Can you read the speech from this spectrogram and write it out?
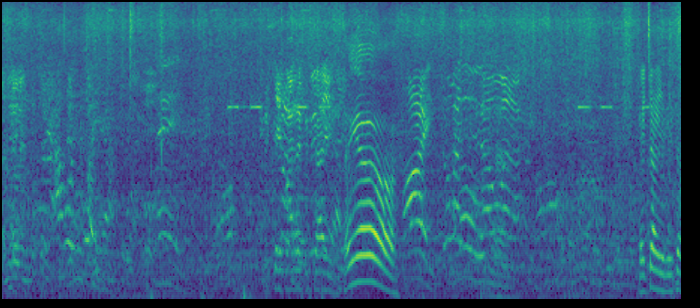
Ano yun? Pichay pare, pichay. Thank you. Pecha, yun dito.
